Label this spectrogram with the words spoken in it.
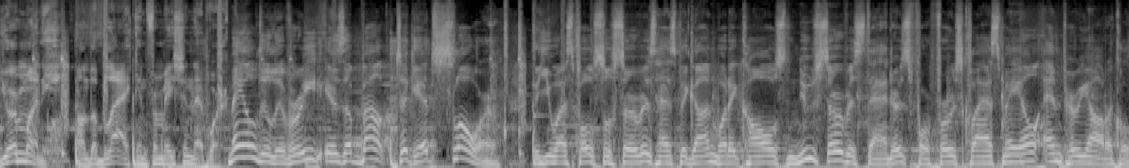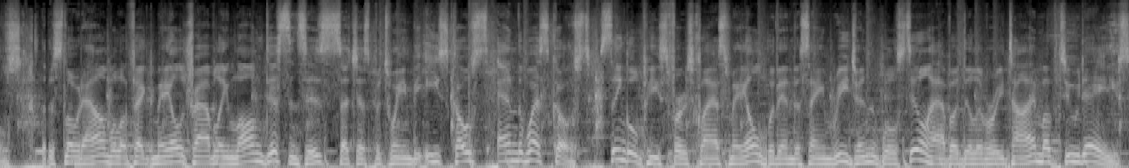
Your money on the Black Information Network. Mail delivery is about to get slower. The U.S. Postal Service has begun what it calls new service standards for first class mail and periodicals. The slowdown will affect mail traveling long distances, such as between the East Coast and the West Coast. Single piece first class mail within the same region will still have a delivery time of two days.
